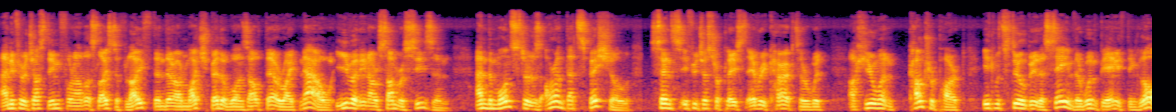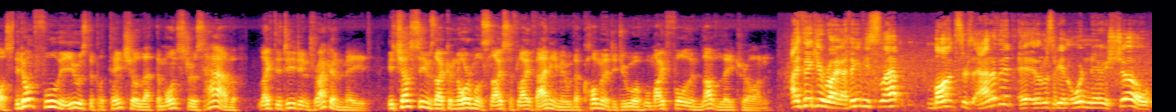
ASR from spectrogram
And if you're just in for another slice of life, then there are much better ones out there right now, even in our summer season. And the monsters aren't that special, since if you just replaced every character with a human counterpart, it would still be the same, there wouldn't be anything lost. They don't fully use the potential that the monsters have, like they did in Dragon Maid. It just seems like a normal slice of life anime with a comedy duo who might fall in love later on. I think you're right. I think if you slap monsters out of it, it- it'll just be an ordinary show,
